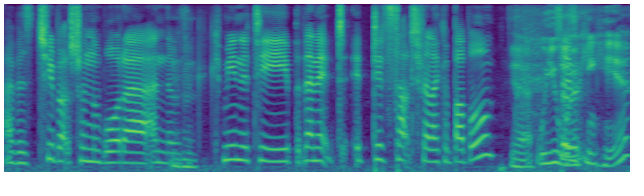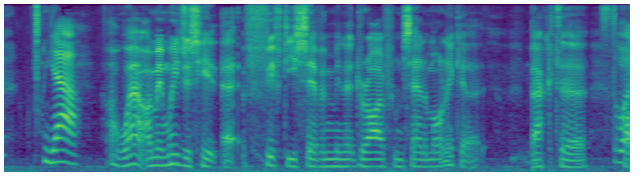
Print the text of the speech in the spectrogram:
I was two blocks from the water, and there was Mhm. like a community. But then it it did start to feel like a bubble. Yeah, Were you So- working here? Yeah, Oh wow! I mean, we just hit a 57 minute drive from Santa Monica back to it's the worst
